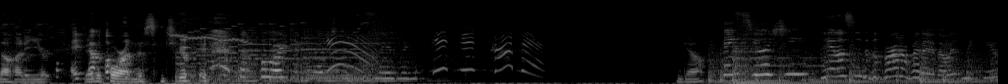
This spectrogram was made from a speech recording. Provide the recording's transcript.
No, honey, you're I you're the poor in this situation. The poor get richer. is amazing. go. Thanks, Yoshi. Hey, listen to the bird over there, though. Isn't it cute?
